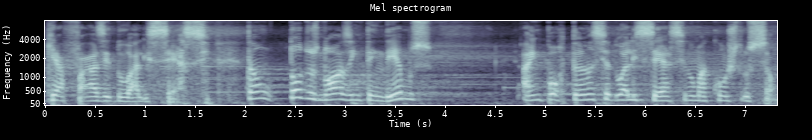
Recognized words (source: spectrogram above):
que é a fase do alicerce. Então, todos nós entendemos a importância do alicerce numa construção.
